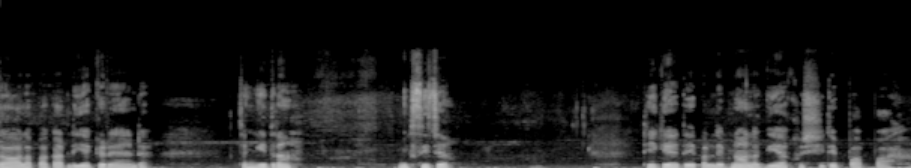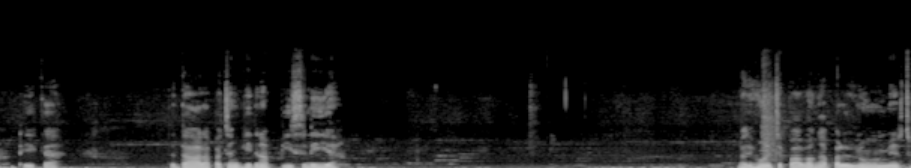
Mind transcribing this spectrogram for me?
ਦਾਲ ਆਪਾਂ ਕਰ ਲਈਏ ਗ੍ਰੈਂਡ ਚੰਗੀ ਤਰ੍ਹਾਂ ਮਿਕਸੀ 'ਚ। ਠੀਕ ਹੈ, ਤੇ ਭੱਲੇ ਬਣਾਉਣ ਲੱਗੇ ਆ ਖੁਸ਼ੀ ਦੇ ਪਾਪਾ। ਠੀਕ ਹੈ, ਤੇ ਦਾਲ ਆਪਾਂ ਚੰਗੀ ਤਰ੍ਹਾਂ ਪੀਸ ਲਈ ਹੈ ਮੈਂ ਹੁਣ ਚ ਪਾਵਾਂਗਾ ਆਪਾਂ ਲੂਣ, ਮਿਰਚ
